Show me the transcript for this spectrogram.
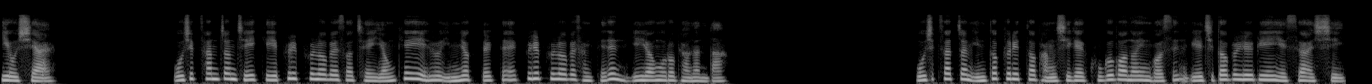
이 OCR 53점 JK 플립플롭에서 J0K1로 입력될 때 플립플롭의 상태는 1,0으로 변한다. 54점 인터프리터 방식의 고급 언어인 것은 1GWBASRC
